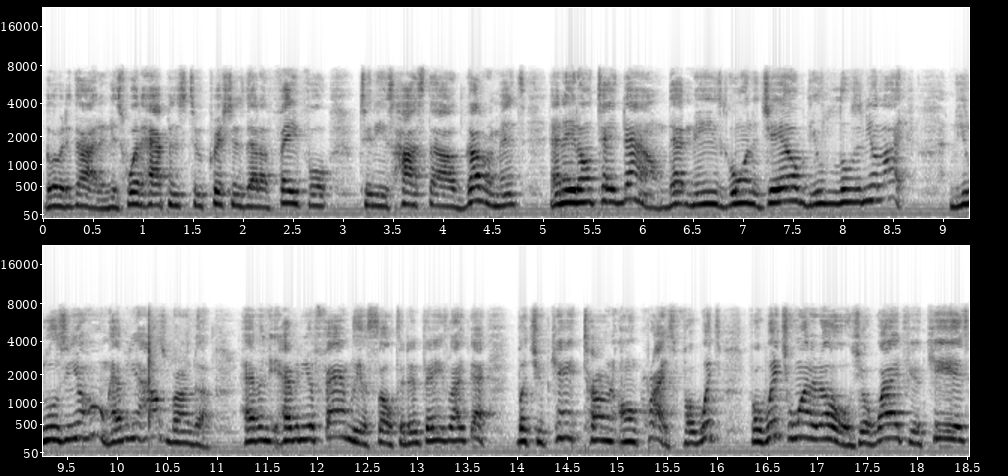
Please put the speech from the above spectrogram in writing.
Glory to God. And it's what happens to Christians that are faithful to these hostile governments and they don't take down. That means going to jail, you losing your life you losing your home, having your house burned up, having having your family assaulted and things like that. But you can't turn on Christ. For which for which one of those, your wife, your kids,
